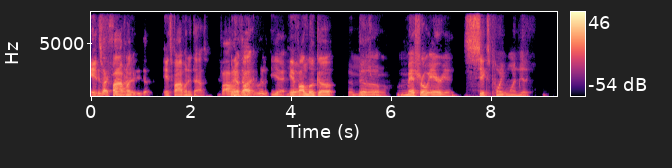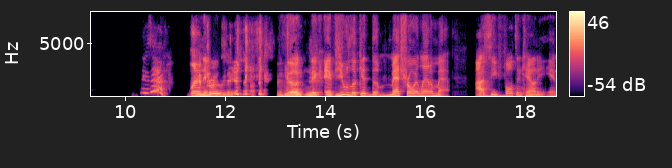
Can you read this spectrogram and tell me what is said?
it's, It's like five hundred. It's five hundred thousand. Five But if hundred I thousand, really? yeah, Yeah, if I look up the the- metro. metro area, six point one million. Exactly. What Nick- proves it? The Nick, if you look at the Metro Atlanta map, I see Fulton County in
